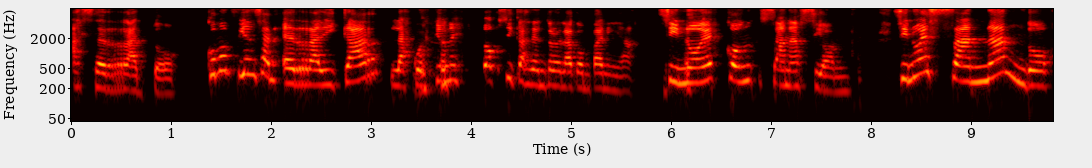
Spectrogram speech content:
hace rato. ¿Cómo piensan erradicar las cuestiones tóxicas dentro de la compañía? Si no es con sanación sino es sanando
